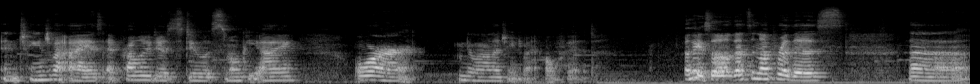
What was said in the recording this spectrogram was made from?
and change my eyes? I'd probably just do a smoky eye or do I want to change my outfit? Okay, so that's enough for this uh,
